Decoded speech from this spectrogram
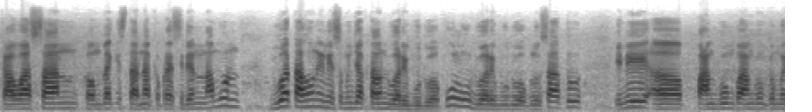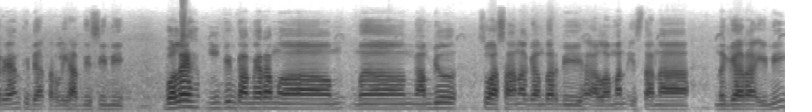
kawasan komplek Istana Kepresidenan. Namun dua tahun ini semenjak tahun 2020, 2021 ini eh, panggung-panggung uh, kemeriahan tidak terlihat di sini. Boleh mungkin kamera me mengambil suasana gambar di halaman Istana Negara ini.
